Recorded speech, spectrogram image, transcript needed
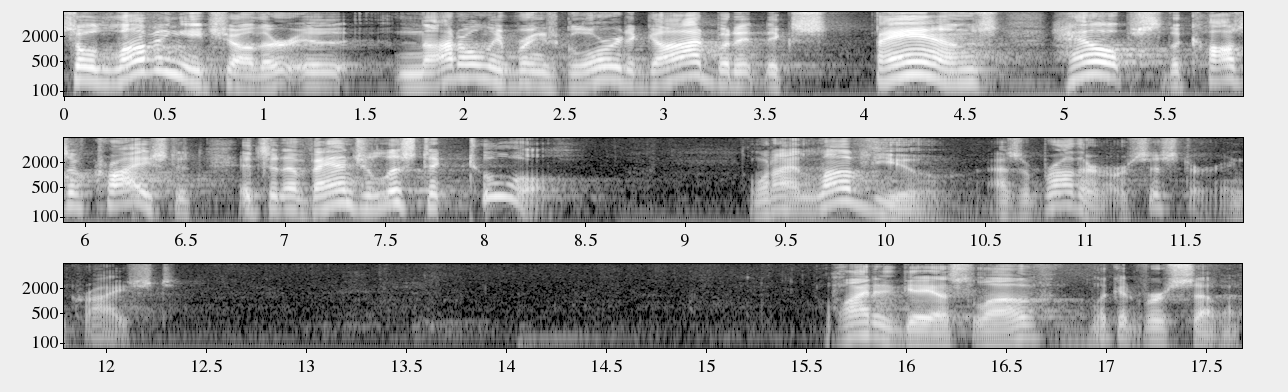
So, loving each other is, not only brings glory to God, but it expands, helps the cause of Christ. It, it's an evangelistic tool. When I love you as a brother or sister in Christ. Why did Gaius love? Look at verse 7.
